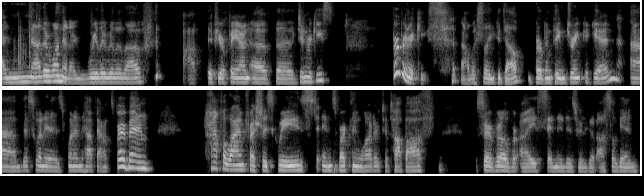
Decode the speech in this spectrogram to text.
Another one that I really, really love uh, if you're a fan of the gin rickeys, bourbon rickeys. Obviously, you could tell bourbon themed drink again. Um, this one is one and a half ounce bourbon, half a lime freshly squeezed, and sparkling water to top off. Serve over ice, and it is really good. Also, again,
